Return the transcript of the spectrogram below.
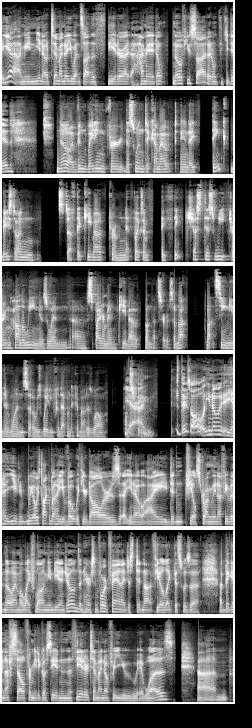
yeah, I mean, you know, Tim, I know you went and saw it in the theater. I, Jaime, I don't know if you saw it. I don't think you did. No, I've been waiting for this one to come out, and I think based on stuff that came out from Netflix, I'm, i think just this week during Halloween is when uh, Spider Man came out on that service. I've not not seen either one, so I was waiting for that one to come out as well. Yeah, I'm there's all you know yeah you, we always talk about how you vote with your dollars. Uh, you know i didn't feel strongly enough even though i'm a lifelong indiana jones and harrison ford fan i just did not feel like this was a, a big enough sell for me to go see it in the theater. Tim i know for you it was. Um,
